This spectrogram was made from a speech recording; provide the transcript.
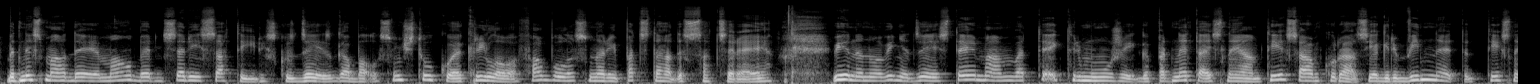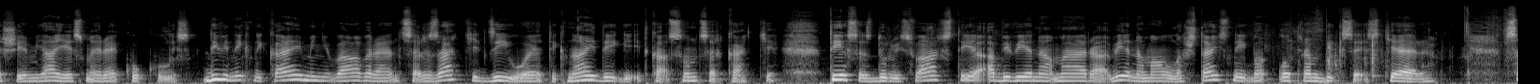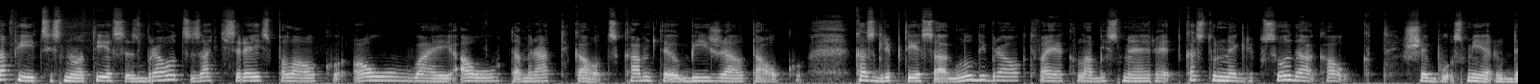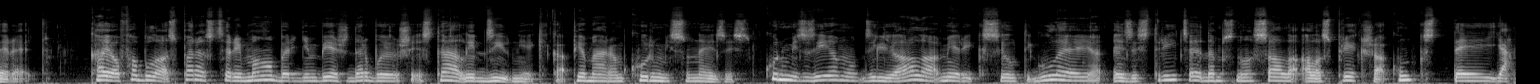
bet nesmādēja Malberģis arī satīriskus dzējas gabalus. Viņš tulkoja Krilova fabulas un arī pats tādas sacerēja. Viena no viņa dzējas tēmām, var teikt, ir mūžīga par netaisnējām tiesām, kurās, ja grib vinnēt, tad tiesnešiem jā jāiesmērē kukulis. Divi nikni kaimiņi, vāverēns ar zaķi, dzīvoja tik naidīgi, it kā suns ar kaķi. Tiesas durvis vārstīja abi vienā mērā, vienam allaž taisnība, otram biksēs ķēra. Sapīcis no tiesas brauc, zaķis reiz pa lauku, au vai au, tam rati kauts, kam tev bija žēl tauku. Kas grib tiesā gludi braukt, vajag labi smērēt, kas tur negrib sodā kaukt, še būs mieru derēt. Kā jau fabulās parasts, arī Mālberģim bieži darbojošies tēli ir dzīvnieki, kā piemēram kurmis un ezis. Kurmis ziemu dziļi alā mierīgs silti gulēja, ezis trīcēdams no sala alas priekšā kungs tēja.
